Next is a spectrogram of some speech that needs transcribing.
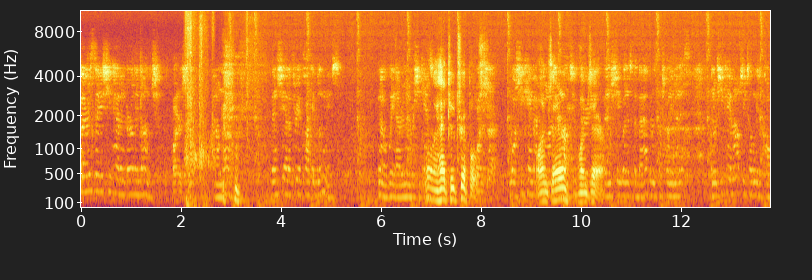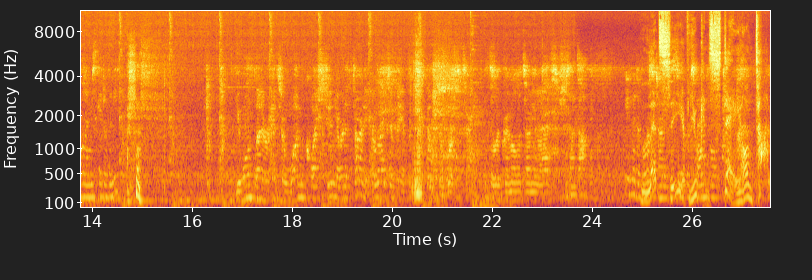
Thursday she had an early lunch. By yourself? I don't know. then she had a three o'clock at Bloomy's. No, wait, I remember she canceled. only had two triples. Well, she came back. One's there, lunch one's there. Then she went into the bathroom for 20 minutes, and when she came out, she told me to call and reschedule the meeting. You won't let her answer one question. You're an attorney. Her rights are being protected. The worst attorney. Until a criminal attorney arrives, she's on top. Even a divorce Let's attorney see if you can stay on top.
